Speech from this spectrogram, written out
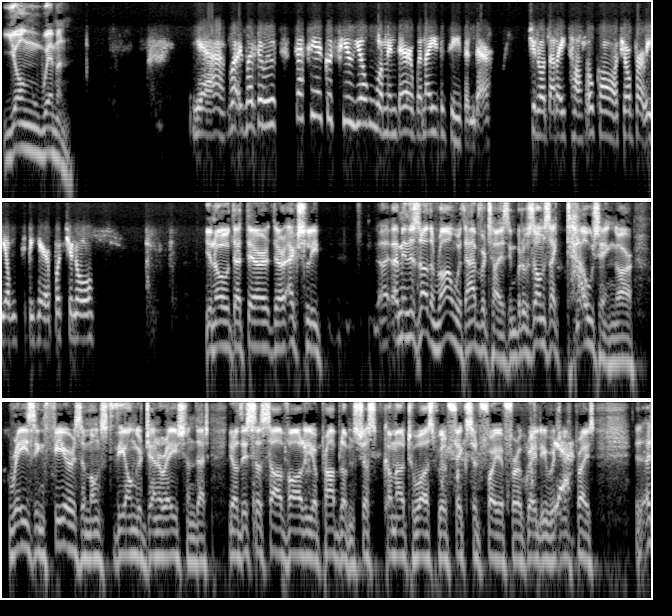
young women. Yeah, well, well, there was definitely a good few young women there when I was even there. Do you know that I thought, oh God, you're very young to be here, but you know, You know that they're they're actually. I mean, there's nothing wrong with advertising, but it was almost like touting or raising fears amongst the younger generation that you know this will solve all of your problems. Just come out to us, we'll fix it for you for a greatly reduced Yeah. price. I'm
